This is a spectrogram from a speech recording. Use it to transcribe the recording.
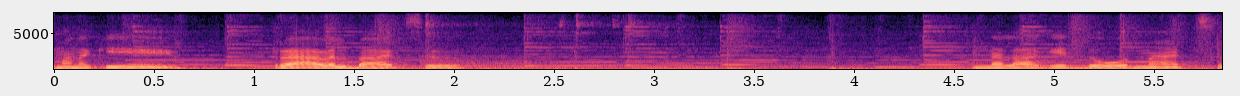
మనకి ట్రావెల్ బ్యాగ్స్ అండ్ అలాగే డోర్ మ్యాట్స్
